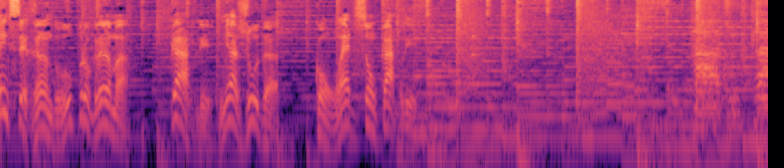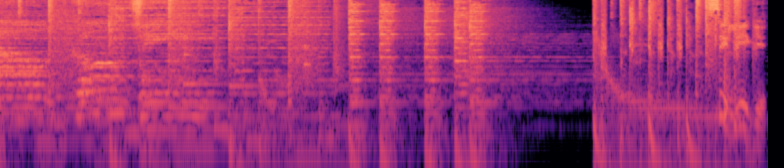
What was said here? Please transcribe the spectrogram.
Encerrando o programa, Carly Me Ajuda, com Edson Coaching. Se ligue,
